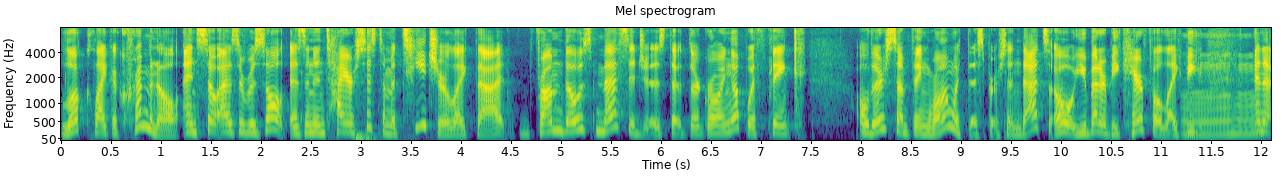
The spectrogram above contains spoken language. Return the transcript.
look like a criminal. And so as a result, as an entire system, a teacher like that, from those messages that they're growing up with, think, oh, there's something wrong with this person. That's, oh, you better be careful. Like, be, and uh,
